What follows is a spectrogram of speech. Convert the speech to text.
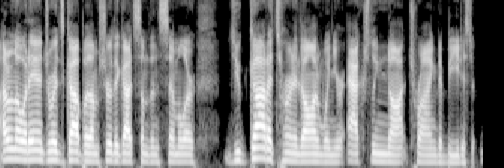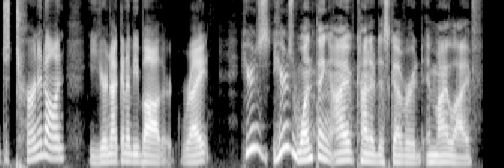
I don't know what Android's got, but I'm sure they got something similar. You got to turn it on when you're actually not trying to be disturbed. Just turn it on. You're not going to be bothered, right? Here's here's one thing I've kind of discovered in my life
